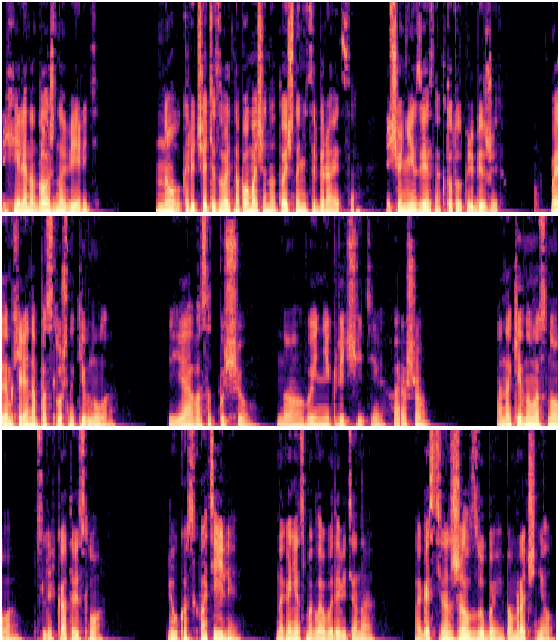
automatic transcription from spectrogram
И Хелена должна верить? Ну, кричать и звать на помощь она точно не собирается. Еще неизвестно, кто тут прибежит. Поэтому Хелена послушно кивнула. «Я вас отпущу, но вы не кричите, хорошо?» Она кивнула снова, слегка трясло. «Люка, схватили!» Наконец могла выдавить она. Агастина сжал зубы и помрачнел.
